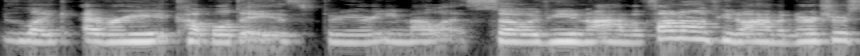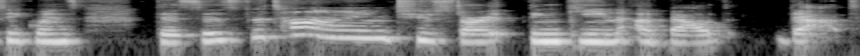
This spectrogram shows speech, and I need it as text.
like every couple days through your email list. So if you don't have a funnel, if you don't have a nurture sequence, this is the time to start thinking about that.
